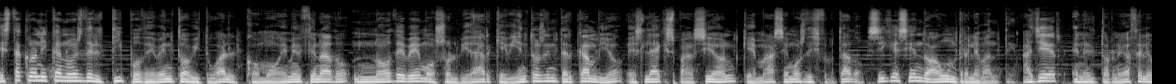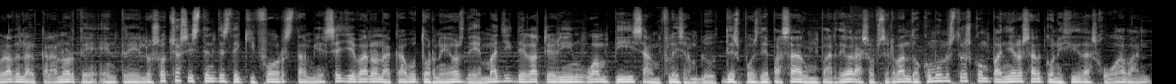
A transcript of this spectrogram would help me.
Esta crónica no es del tipo de evento habitual. Como he mencionado, no debemos olvidar que Vientos de Intercambio es la expansión que más hemos disfrutado. Sigue siendo aún relevante. Ayer, en el torneo celebrado en Alcalá Norte, entre los ocho asistentes de Keyforce también se llevaron a cabo torneos de Magic the Gathering, One Piece and Flesh and Blood. Después de pasar un par de horas observando cómo nuestros compañeros arconicidas jugaban,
